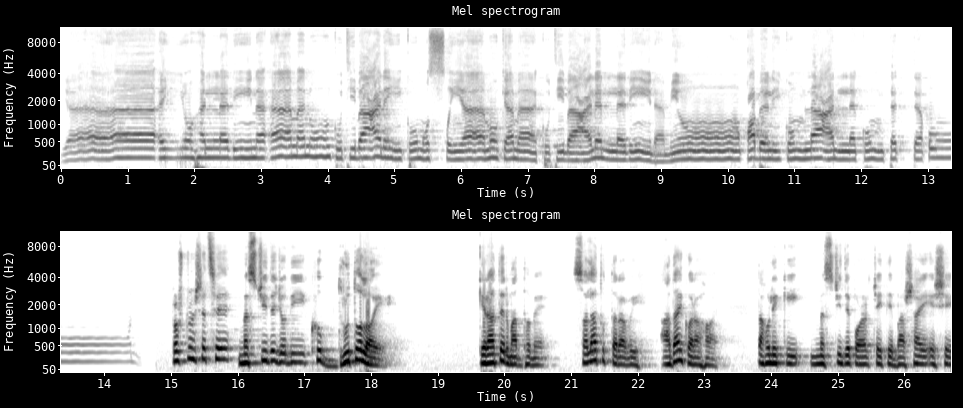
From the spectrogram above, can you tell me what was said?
يا ايها الذين امنوا كتب عليكم الصيام كما كتب على الذين من قبلكم لعلكم تتقون প্রশ্ন এসেছে মসজিদে যদি খুব দ্রুত লয়ে কেরাতের মাধ্যমে সালাতুত্তারাবিহ আদায় করা হয় তাহলে কি মসজিদে পড়ার চাইতে বাসায় এসে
